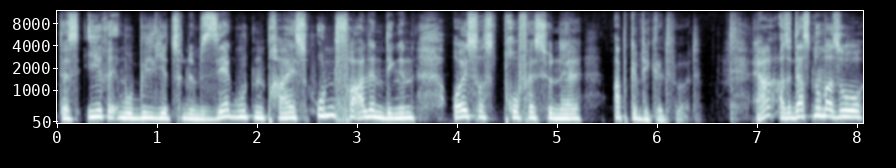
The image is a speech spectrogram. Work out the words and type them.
dass Ihre Immobilie zu einem sehr guten Preis und vor allen Dingen äußerst professionell abgewickelt wird. Ja, also das nur mal so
